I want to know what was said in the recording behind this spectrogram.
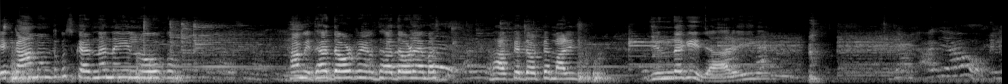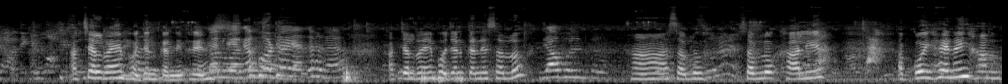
ये काम हम तो कुछ करना नहीं इन लोगों को। हम इधर दौड़ रहे हैं उधर दौड़ रहे हैं बस भागते दौड़ते हमारी ज़िंदगी जा रही है। अब चल रहे हैं भोजन करने फ्रेंड्स है अब चल रहे हैं भोजन करने सब लोग। हाँ सब लोग सब लोग खा लिए। अब कोई है नहीं, हम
